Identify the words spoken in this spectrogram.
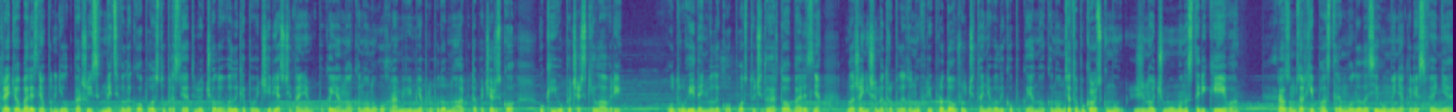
3 березня у понеділок першої седмиці Великого посту предстоятель очолив велике повечір'я з читанням покаянного канону у храмі в ім'я преподобного Гапіта Печерського у Києво-Печерській лаврі. У другий день Великого посту, 4 березня, блаженніший митрополит Онуфрій продовжив читання Великого покаянного канону в Святопокровському жіночому монастирі Києва. Разом з архіпастерем молилась ігуменя Калісфенія,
